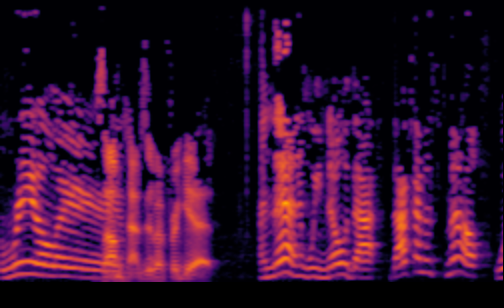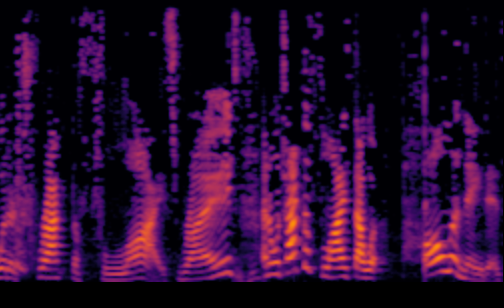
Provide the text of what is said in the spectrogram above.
Really? Sometimes, if I forget. And then we know that that kind of smell would attract the flies, right? Mm -hmm. And it would attract the flies that would pollinated.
